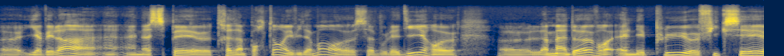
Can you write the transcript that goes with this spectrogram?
euh, il y avait là un, aspect très important, évidemment, ça voulait dire la main-d'œuvre, elle n'est plus fixée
